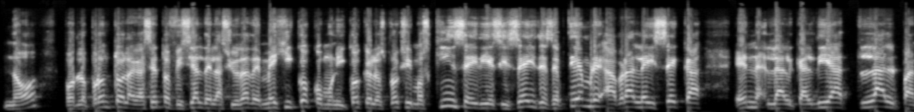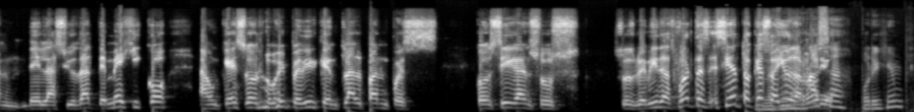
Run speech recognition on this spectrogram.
¿no? Por lo pronto, la Gaceta Oficial de la Ciudad de México comunicó que los próximos 15 y 16 de septiembre habrá ley seca en la alcaldía Tlalpan de la Ciudad de México, aunque eso no va a impedir que en Tlalpan, pues, consigan sus, sus bebidas fuertes. Es cierto que eso ayuda, Mario. rosa, por ejemplo.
